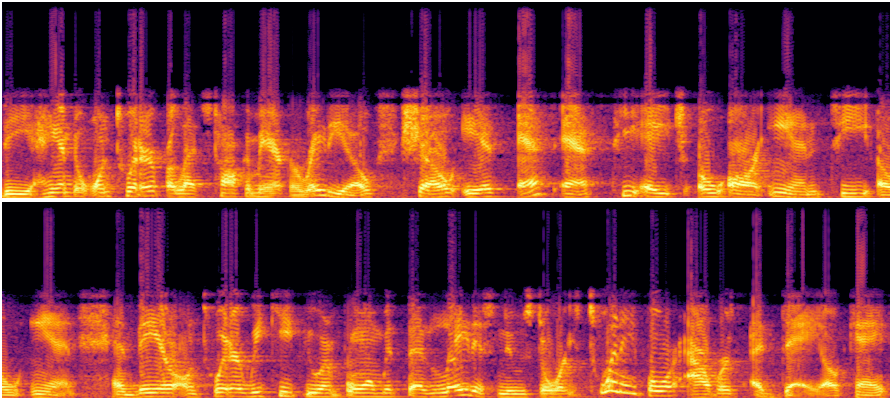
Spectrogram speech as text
The handle on Twitter for Let's Talk America Radio show is S-S-T-H-O-R-N-T-O-N. And there on Twitter, we keep you informed with the latest news stories 24 hours a day, okay?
